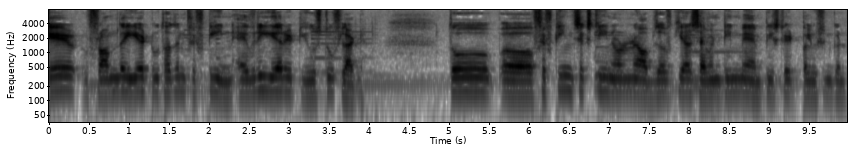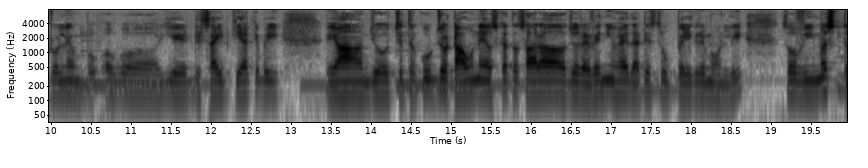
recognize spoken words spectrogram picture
कि from the year 2015 every year it use to flood तो फिफ्टीन सिक्सटीन उन्होंने ऑब्ज़र्व किया सेवनटीन में एमपी स्टेट पोल्यूशन कंट्रोल ने ये डिसाइड किया कि भाई, यहाँ जो चित्रकूट जो टाउन है, उसका तो सारा जो रेवेन्यू है that is through pilgrim only so we must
